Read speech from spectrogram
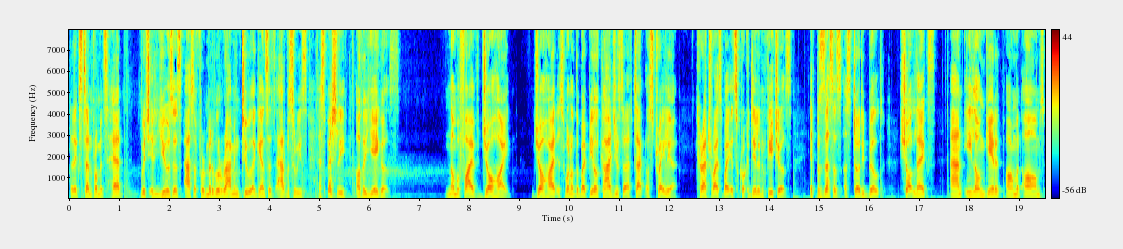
that extend from its head, which it uses as a formidable ramming tool against its adversaries, especially other Jaegers. Number 5. Jawhide Jawhide is one of the bipedal kaijus that attacked Australia, characterized by its crocodilian features. It possesses a sturdy build, short legs, and elongated armored arms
